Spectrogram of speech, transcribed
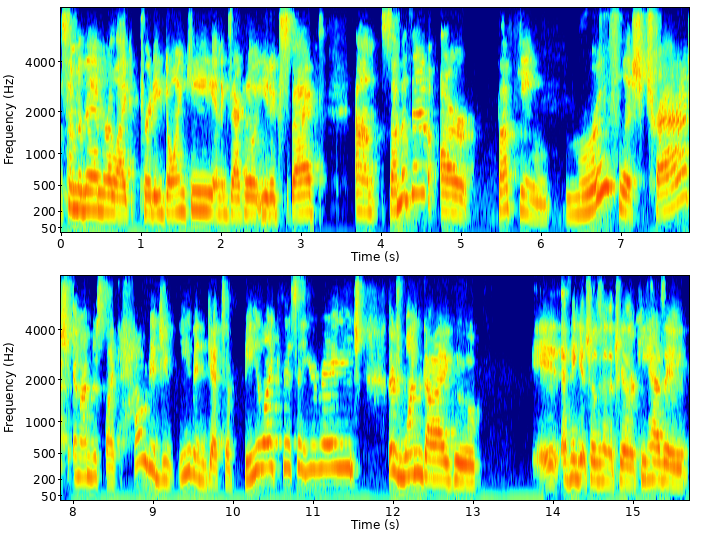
some of them are like pretty doinky and exactly what you'd expect. Um, some of them are fucking ruthless trash and i'm just like how did you even get to be like this at your age? There's one guy who i think it shows it in the trailer he has a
